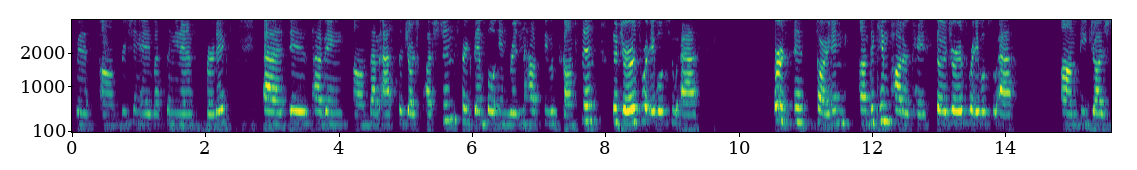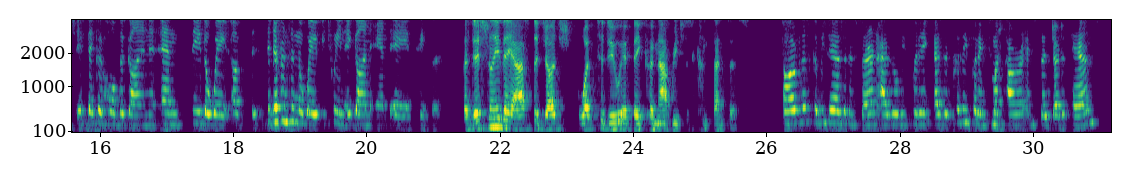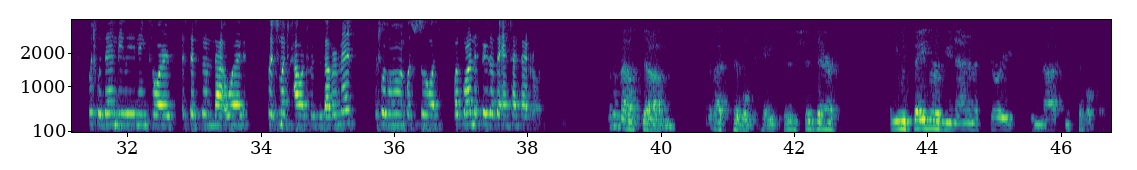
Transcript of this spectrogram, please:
with um, reaching a less than unanimous verdict uh, is having um, them ask the judge questions. For example, in Rittenhouse v. Wisconsin, the jurors were able to ask, or sorry, in uh, the Kim Potter case, the jurors were able to ask um, the judge if they could hold the gun and see the weight of the, the difference in the weight between a gun and a taser. Additionally, they asked the judge what to do if they could not reach a consensus. However, this could be seen as a concern as it will be putting as it could be putting too much power into the judge's hands, which would then be leaning towards a system that would put too much power towards the government, which was one which was, was one of the fears of the anti-federalists. What about um, what about civil cases? Should there are you in favor of unanimous juries in uh, in civil cases?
